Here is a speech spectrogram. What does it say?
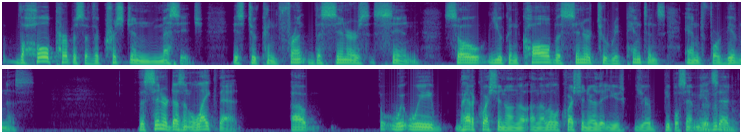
The whole purpose of the Christian message is to confront the sinner's sin so you can call the sinner to repentance and forgiveness. The sinner doesn't like that. Uh, we, we, had a question on the, on the little questionnaire that you, your people sent me. It mm-hmm. said,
